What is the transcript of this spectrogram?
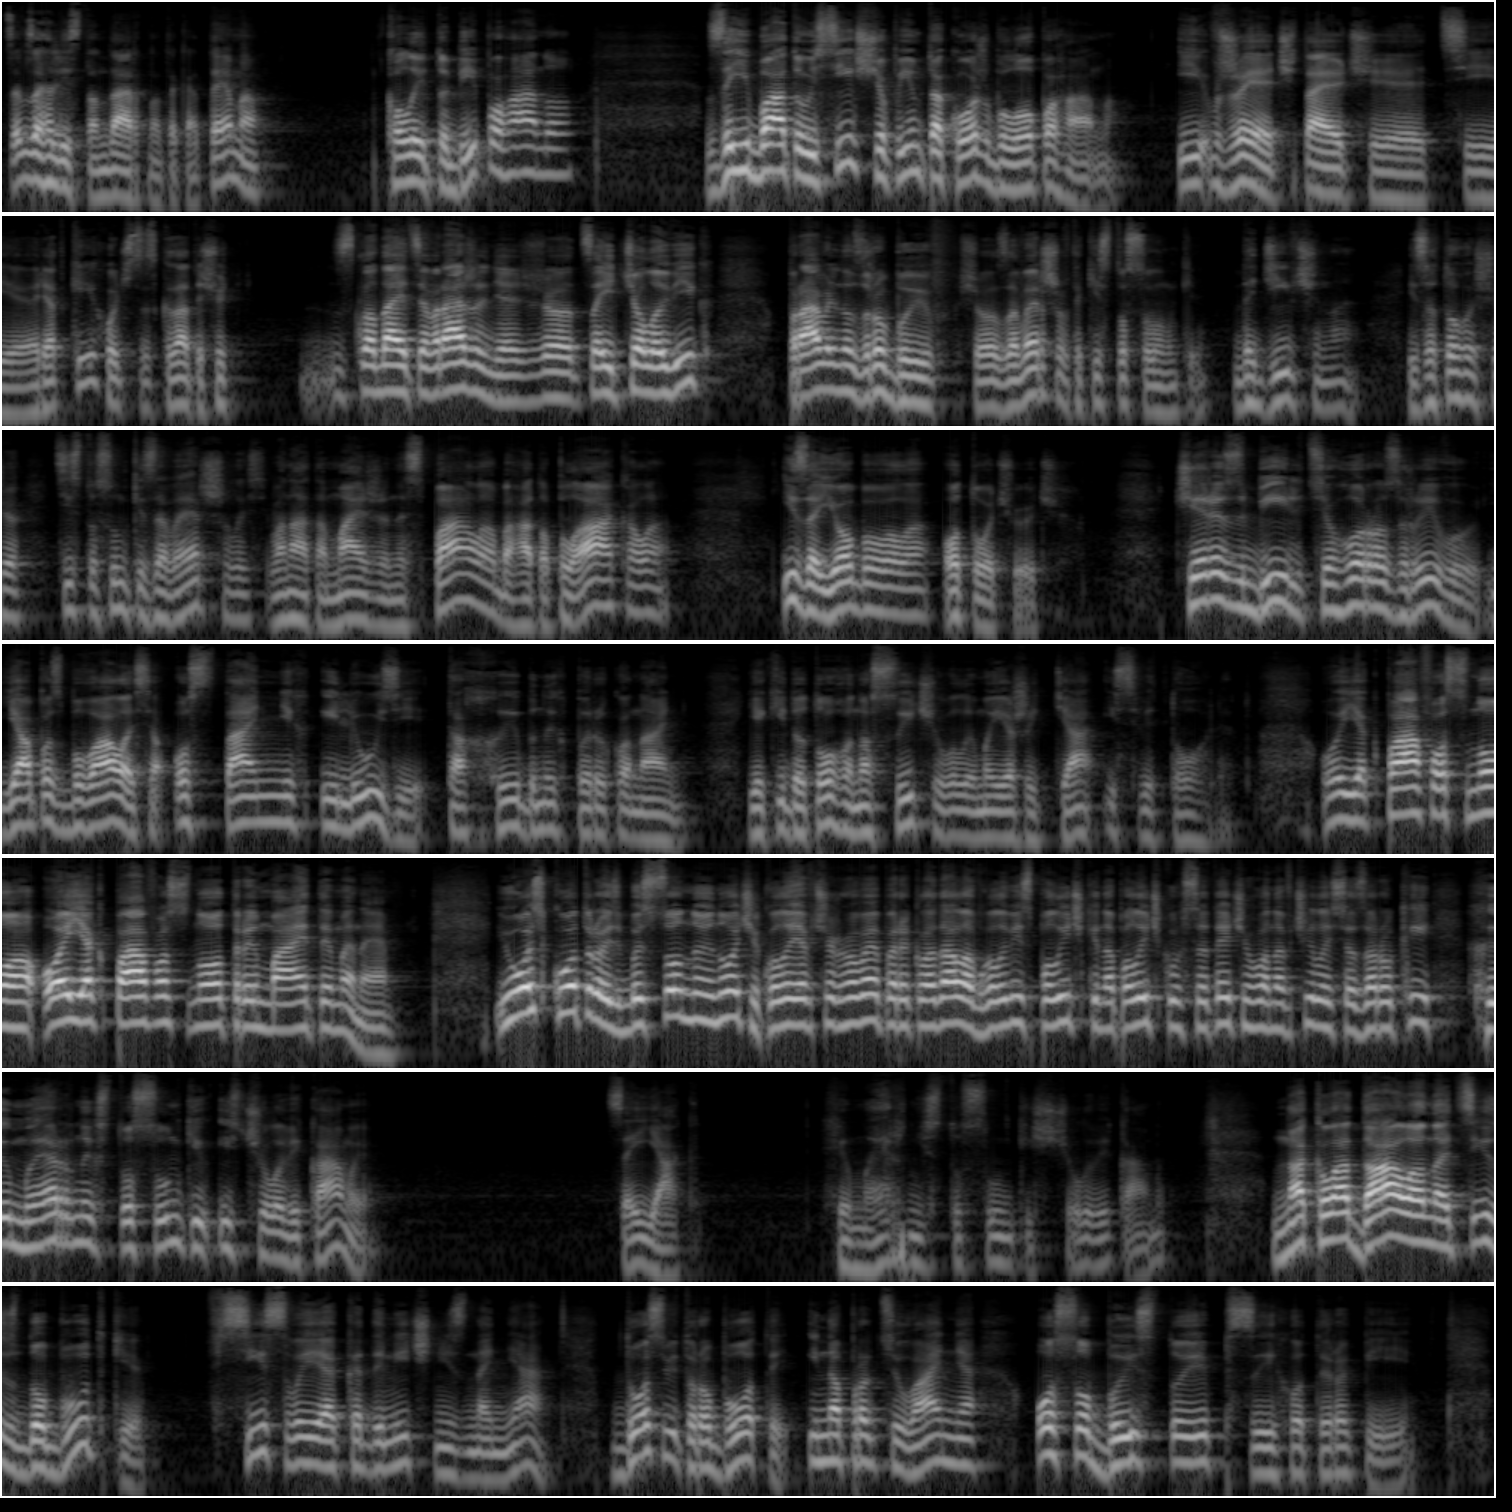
Це взагалі стандартна така тема. Коли тобі погано, заїбати усіх, щоб їм також було погано. І вже читаючи ці рядки, хочеться сказати, що складається враження, що цей чоловік правильно зробив, що завершив такі стосунки, де дівчина. Із-за того, що ці стосунки завершились, вона там майже не спала, багато плакала і зайобувала оточуючих. Через біль цього розриву я позбувалася останніх ілюзій та хибних переконань, які до того насичували моє життя і світогляд. Ой, як пафосно, ой, як пафосно, тримайте мене. І ось котроїсь безсонної ночі, коли я в чергове перекладала в голові з полички на поличку все те, чого навчилася за роки химерних стосунків із чоловіками. Це як? Химерні стосунки з чоловіками. Накладала на ці здобутки всі свої академічні знання, досвід роботи і напрацювання особистої психотерапії.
